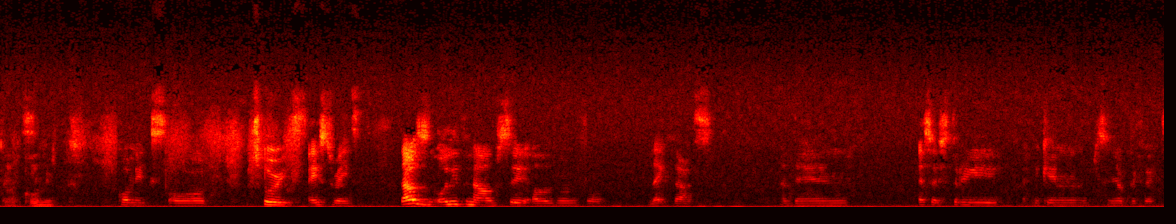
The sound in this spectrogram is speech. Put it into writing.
friends. Comics. Comics or stories. I used to write. That was the only thing I would say I was known for like that. And then SS three I became senior prefect.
